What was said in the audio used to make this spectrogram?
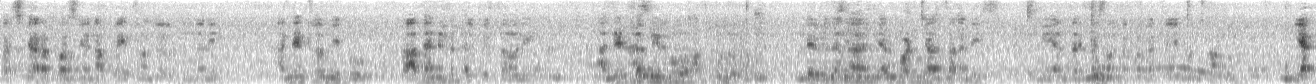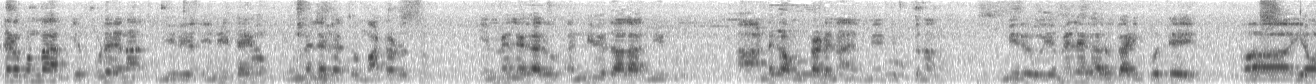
పరిష్కారం కోసమే నా ప్రయత్నం జరుగుతుందని అన్నిట్లో మీకు ప్రాధాన్యత కల్పిస్తామని అన్నిట్లో మీకు హక్కులు ఉండే విధంగా ఏర్పాటు చేస్తానని మీ అందరికీ సందర్భంగా తెలియపరుచుకుంటూ ఎక్కడకున్నా ఎప్పుడైనా మీరు ఎనీ టైం ఎమ్మెల్యే గారితో మాట్లాడవచ్చు ఎమ్మెల్యే గారు అన్ని విధాల మీకు ఆ, అండగా ఉంటాడని నేను చెప్తున్నాను. మీరు ఎమ్మెల్యే గారు కాడికి పోతే ఏమో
